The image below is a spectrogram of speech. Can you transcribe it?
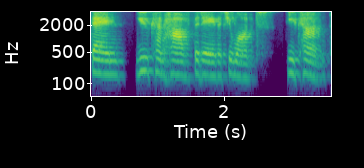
then you can have the day that you want. You can.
